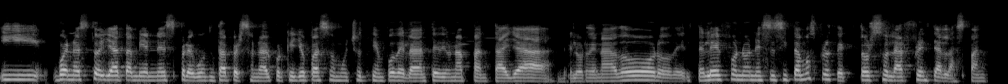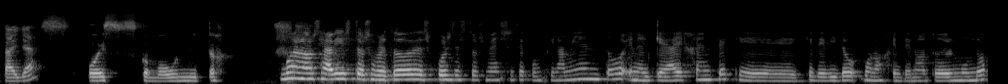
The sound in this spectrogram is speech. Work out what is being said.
Y bueno, esto ya también es pregunta personal porque yo paso mucho tiempo delante de una pantalla del ordenador o del teléfono. ¿Necesitamos protector solar frente a las pantallas o es como un mito? Bueno, se ha visto, sobre todo después de estos meses de confinamiento, en el que hay gente que, debido, bueno, gente no, todo el mundo,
